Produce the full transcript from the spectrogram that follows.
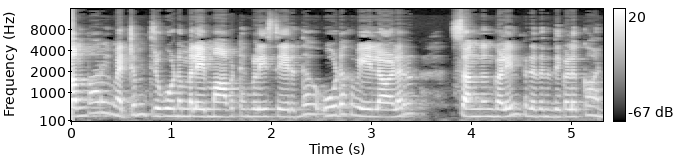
அம்பாறை மற்றும் திருகோணமலை மாவட்டங்களைச் சேர்ந்த ஊடகவியலாளர் சங்கங்களின் பிரதிநிதிகளுக்கான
